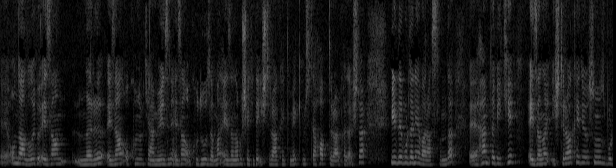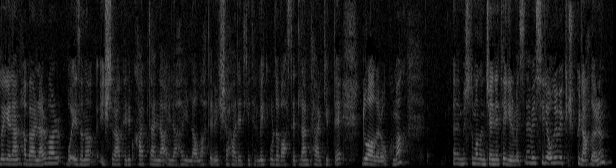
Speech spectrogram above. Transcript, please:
E, ondan dolayı bu ezanları, ezan okunurken müezzin ezan okuduğu zaman ezana bu şekilde iştirak etmek müstehaptır arkadaşlar. Bir de burada ne var aslında? E, hem tabii ki ezana iştirak ediyorsunuz. Burada gelen haberler var. Bu ezana iştirak edip kalpten la ilahe illallah demek, şehadet getirmek, burada bahsedilen terkipte duaları okumak e, Müslümanın cennete girmesine vesile oluyor ve küçük günahların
